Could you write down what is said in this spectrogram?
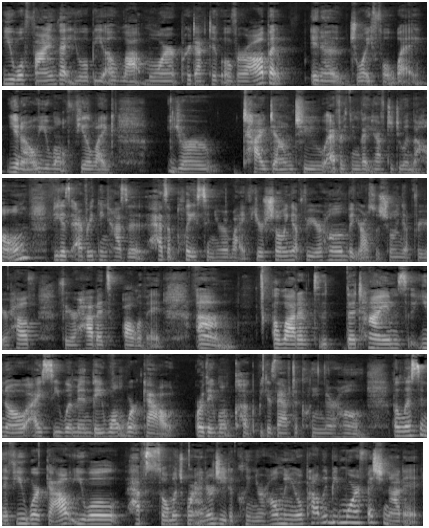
you will find that you will be a lot more productive overall, but in a joyful way. You know, you won't feel like you're tied down to everything that you have to do in the home because everything has a has a place in your life. You're showing up for your home, but you're also showing up for your health, for your habits, all of it. Um, a lot of the times, you know, I see women, they won't work out or they won't cook because they have to clean their home. But listen, if you work out, you will have so much more energy to clean your home and you'll probably be more efficient at it.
